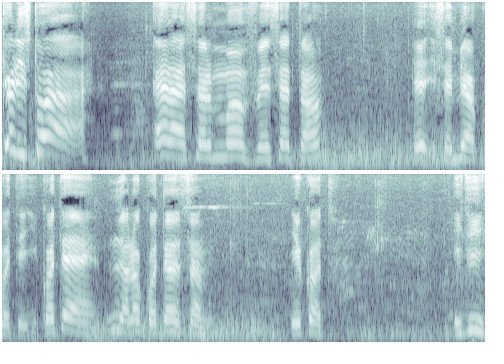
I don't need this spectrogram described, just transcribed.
Quelle histoire elle a seulement 27 ans et il s'est mis à côté. Il comptait, hein. nous allons compter ensemble. Il compte. Il dit,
